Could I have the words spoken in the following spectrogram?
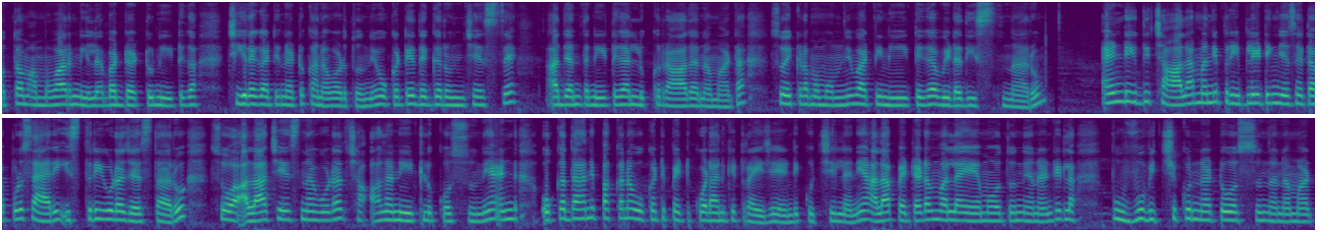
మొత్తం అమ్మవారు నిలబడ్డట్టు నీట్గా చీర కట్టినట్టు కనబడుతుంది. ఒకటే దగ్గర ఉంచేస్తే అది అంత నీట్గా లుక్ రాదన్నమాట. సో ఇక్కడ మా మమ్మీ వాటిని నీట్గా విడదీస్తున్నారు. అండ్ ఇది చాలామంది ప్రీప్లేటింగ్ ప్రీ ప్లేటింగ్ చేసేటప్పుడు శారీ ఇస్త్రీ కూడా చేస్తారు. సో అలా చేసినా కూడా చాలా నీట్ లుక్ వస్తుంది. అండ్ ఒకదాని పక్కన ఒకటి పెట్టుకోవడానికి ట్రై చేయండి కుర్చీలని అలా పెట్టడం వల్ల ఏమవుతుంది అని అంటే ఇట్లా పువ్వు విచ్చుకున్నట్టు వస్తుంది అన్నమాట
